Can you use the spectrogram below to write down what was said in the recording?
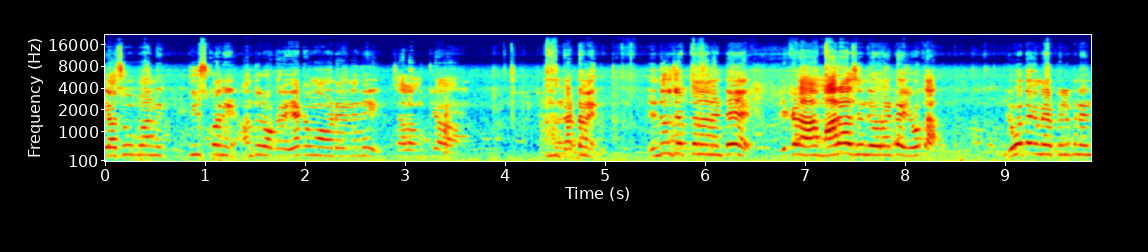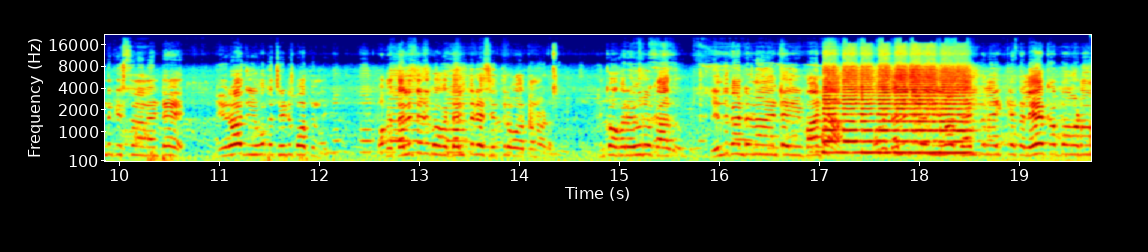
ఈ అశుభాన్ని తీసుకొని అందరూ ఒక ఏకం అవ్వడం అనేది చాలా ముఖ్య ఘట్టం ఇది. ఎందుకు చెప్తున్నానంటే ఇక్కడ మారాల్సింది ఎవరంటే యువత. యువతకు నేను పిలుపుని ఎందుకు ఇస్తున్నానంటే ఈరోజు యువత చెడిపోతుంది. ఒక దళితుడికి ఒక దళితుడే శత్రువు అవుతున్నాడు ఇంకొకరు ఎవరు కాదు. ఎందుకంటున్నానంటే ఈ మాట దళితుల ఐక్యత లేకపోవడం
